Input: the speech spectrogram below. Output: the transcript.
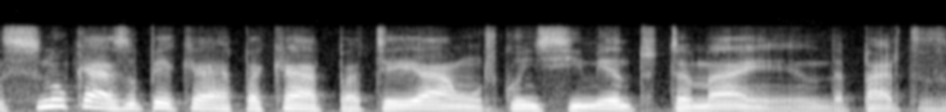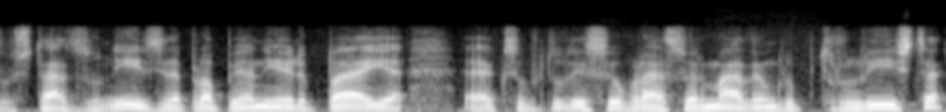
se no caso do PKK até há um reconhecimento também da parte dos Estados Unidos e da própria União Europeia, que sobretudo esse seu braço armado é um grupo terrorista,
